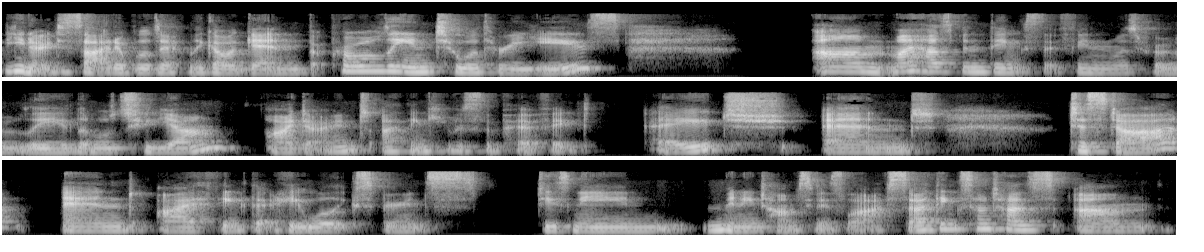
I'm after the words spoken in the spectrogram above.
you know, decided we'll definitely go again, but probably in two or three years. Um, my husband thinks that Finn was probably a little too young. I don't. I think he was the perfect age and to start. And I think that he will experience Disney many times in his life. So I think sometimes um,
